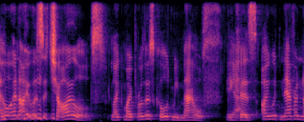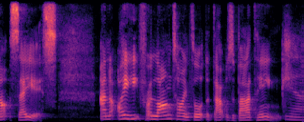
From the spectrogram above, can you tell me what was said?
And when I was a child, like my brothers called me mouth Yeah. because I would never not say it. And I, for a long time, thought that that was a bad thing. Yeah.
